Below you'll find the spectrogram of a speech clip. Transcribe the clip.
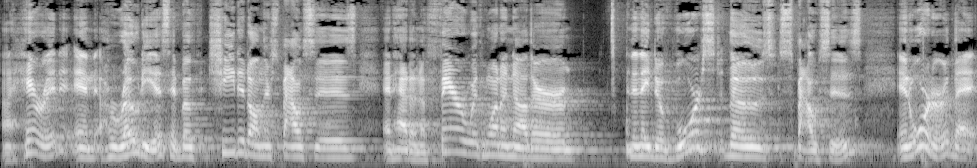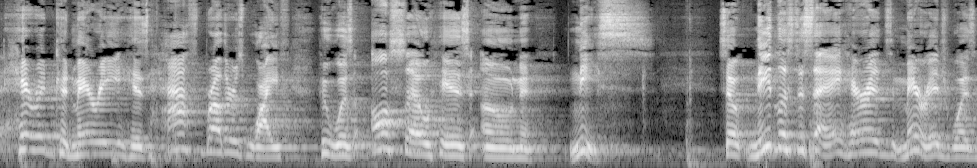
Uh, Herod and Herodias had both cheated on their spouses and had an affair with one another. And then they divorced those spouses in order that Herod could marry his half brother's wife, who was also his own niece. So, needless to say, Herod's marriage was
